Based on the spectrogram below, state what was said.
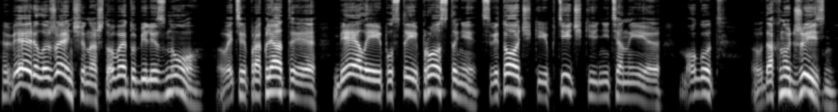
верила женщина, что в эту белизну в эти проклятые белые пустые простыни, цветочки, птички нитяные могут вдохнуть жизнь,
